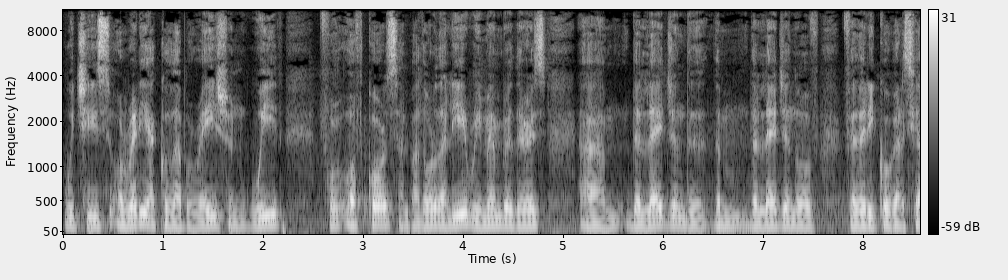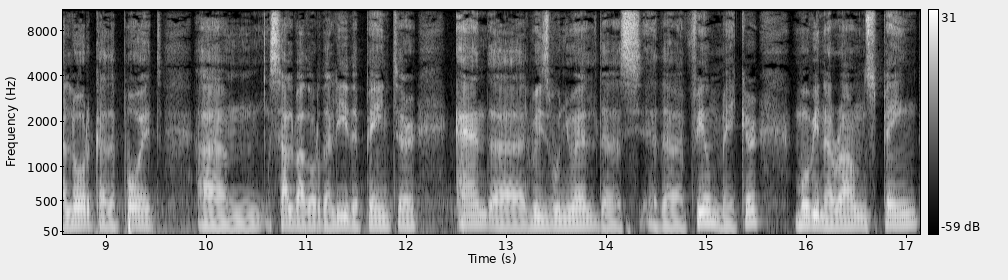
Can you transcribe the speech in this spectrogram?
which is already a collaboration with, for of course, Salvador Dali. Remember, there's um, the legend, the, the, the, legend of Federico Garcia Lorca, the poet, um, Salvador Dali, the painter, and uh, Luis Buñuel, the, the filmmaker, moving around Spain,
